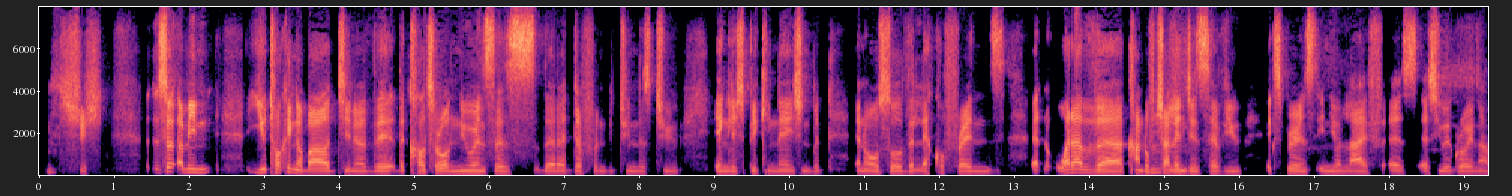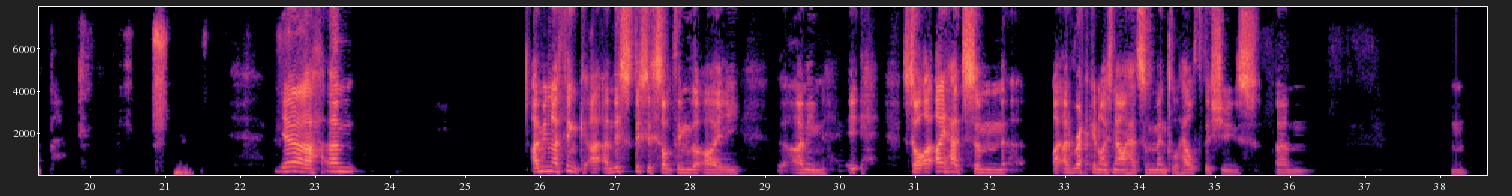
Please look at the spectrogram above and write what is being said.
so i mean you're talking about you know the the cultural nuances that are different between these two english speaking nation but and also the lack of friends and what other kind of mm-hmm. challenges have you experienced in your life as as you were growing up yeah um i mean i think uh, and this this is something that i i mean it so I, I had some. I, I recognise now I had some mental health issues um,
